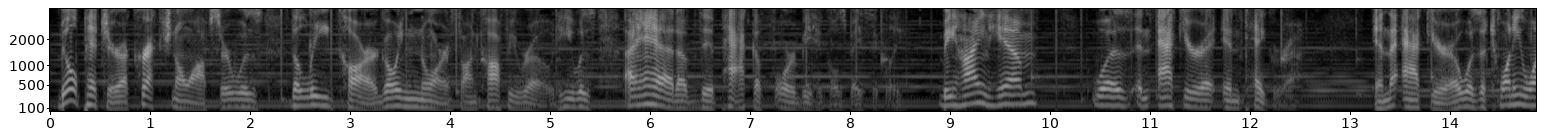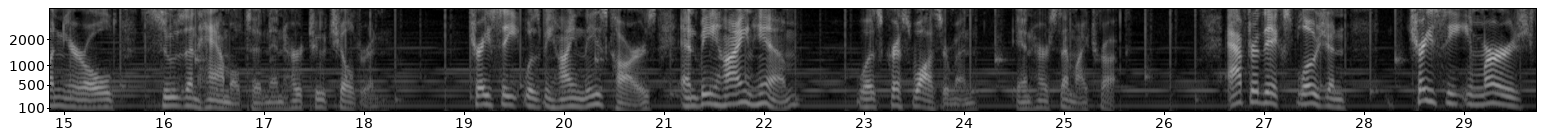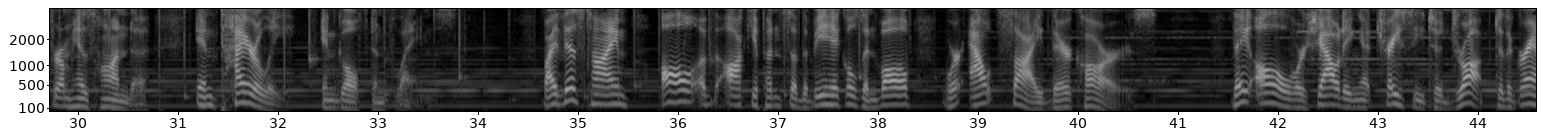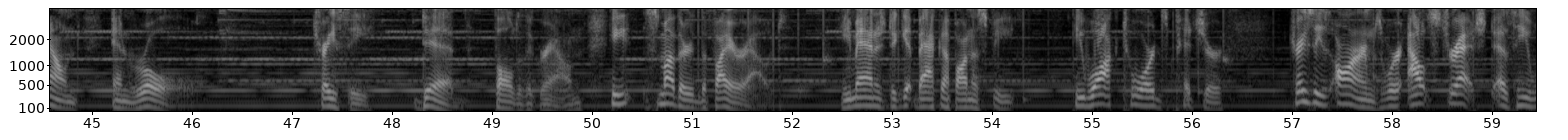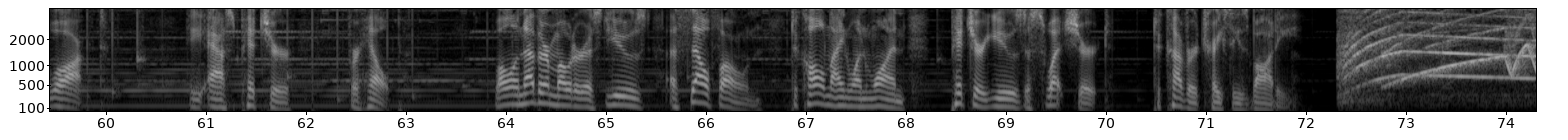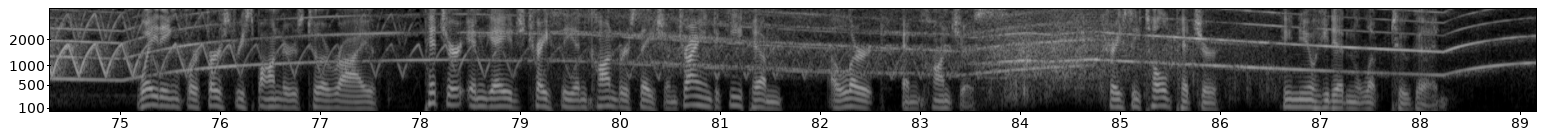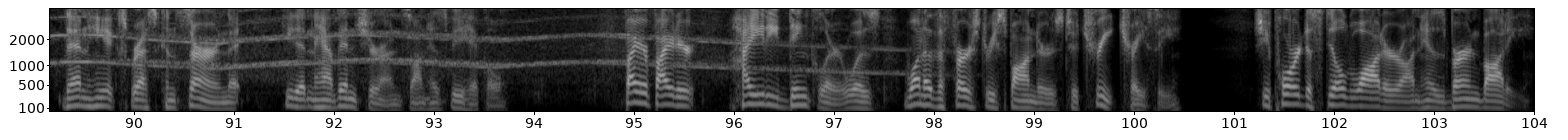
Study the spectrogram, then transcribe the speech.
Bill Pitcher, a correctional officer, was the lead car going north on Coffee Road. He was ahead of the pack of four vehicles, basically. Behind him was an Acura Integra. In the Acura was a 21 year old Susan Hamilton and her two children. Tracy was behind these cars, and behind him was Chris Wasserman in her semi truck. After the explosion, Tracy emerged from his Honda entirely engulfed in flames. By this time, all of the occupants of the vehicles involved were outside their cars. They all were shouting at Tracy to drop to the ground and roll. Tracy did fall to the ground. He smothered the fire out. He managed to get back up on his feet. He walked towards Pitcher Tracy's arms were outstretched as he walked. He asked Pitcher for help, while another motorist used a cell phone to call 911. Pitcher used a sweatshirt to cover Tracy's body. Waiting for first responders to arrive, Pitcher engaged Tracy in conversation, trying to keep him alert and conscious. Tracy told Pitcher he knew he didn't look too good. Then he expressed concern that he didn't have insurance on his vehicle. Firefighter Heidi Dinkler was one of the first responders to treat Tracy. She poured distilled water on his burned body.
